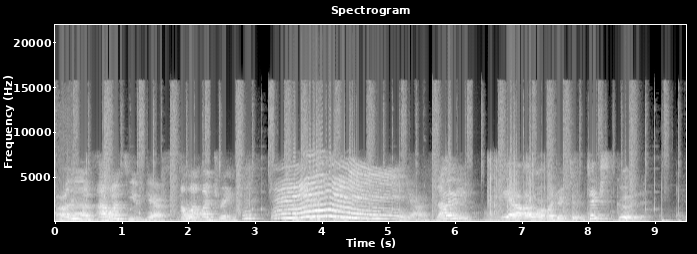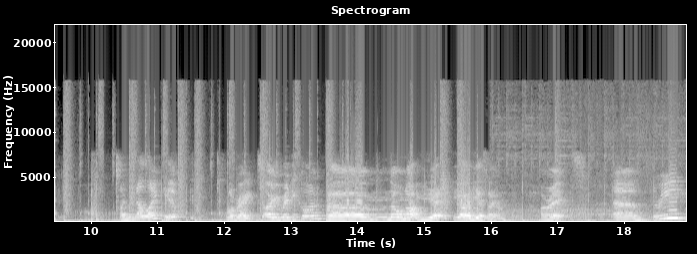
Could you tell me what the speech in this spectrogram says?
Uh, once, I want- once you've guessed. I want my drink. Yeah. That's I- Yeah, I want my drink too. It tastes good. I mean, I like it. All right. Are you ready, Colin? Um, no, not yet. Yeah, yes, I am. All right. Um, three,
